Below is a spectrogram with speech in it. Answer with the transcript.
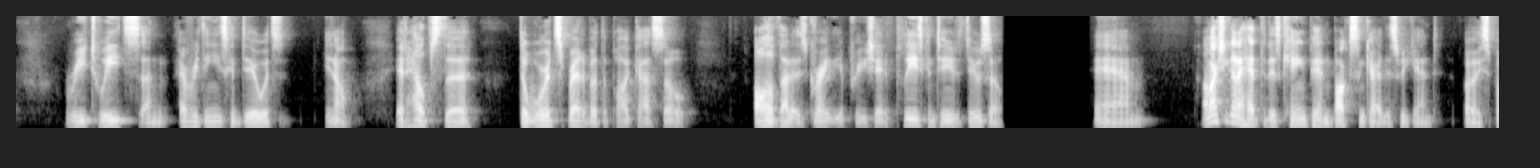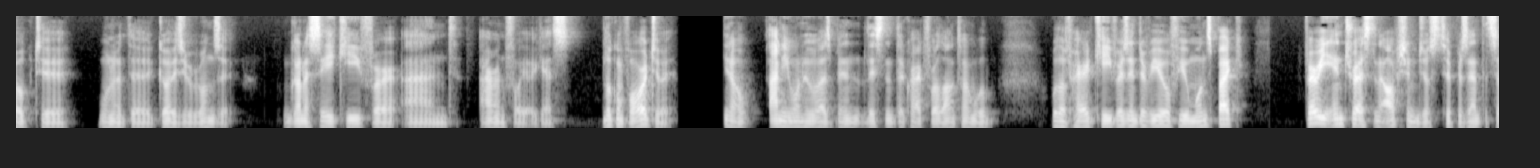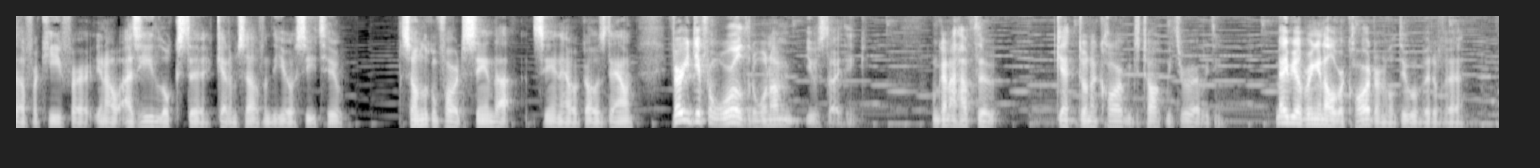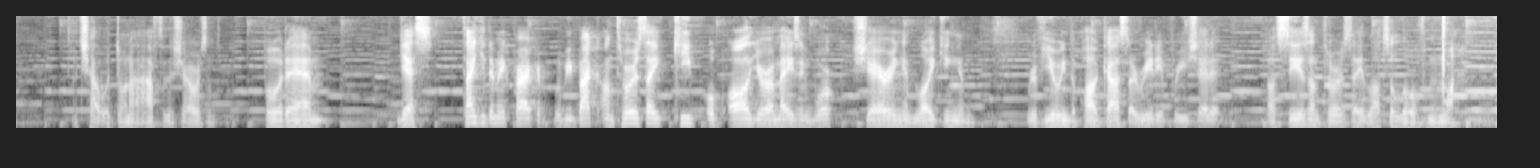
retweets and everything he can do. It's you know it helps the the word spread about the podcast. So all of that is greatly appreciated. Please continue to do so. Um, I'm actually going to head to this Kingpin boxing card this weekend. I spoke to one of the guys who runs it. I'm going to see Kiefer and Aaron fight, I guess. Looking forward to it. You know, anyone who has been listening to the Craic for a long time will will have heard Kiefer's interview a few months back. Very interesting option just to present itself for Kiefer, you know, as he looks to get himself in the UFC too. So I'm looking forward to seeing that, seeing how it goes down. Very different world than the one I'm used to, I think. I'm gonna have to get Donna Corby to talk me through everything. Maybe I'll bring an old recorder and we'll do a bit of a, a chat with Donna after the show or something. But um, yes, thank you to Mick Parker. We'll be back on Thursday. Keep up all your amazing work, sharing and liking and reviewing the podcast. I really appreciate it. I'll see you on Thursday. Lots of love. Mwah.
